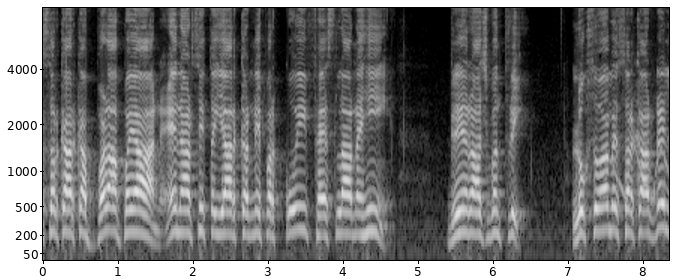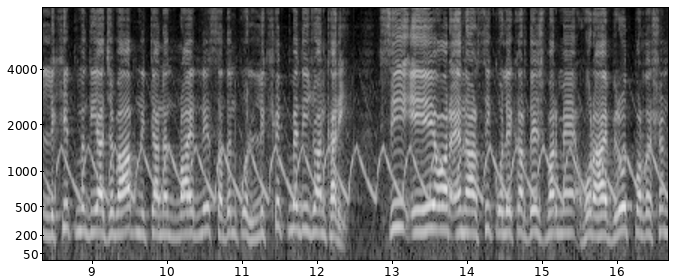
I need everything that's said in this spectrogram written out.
सरकार का बड़ा बयान, एनआरसी तैयार करने पर कोई फैसला नहीं। गृह राज्य मंत्री लोकसभा में सरकार ने लिखित में दिया जवाब, नित्यानंद राय ने सदन को लिखित में दी जानकारी। सीएए और एनआरसी को लेकर देश भर में हो रहा है विरोध, प्रदर्शन,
